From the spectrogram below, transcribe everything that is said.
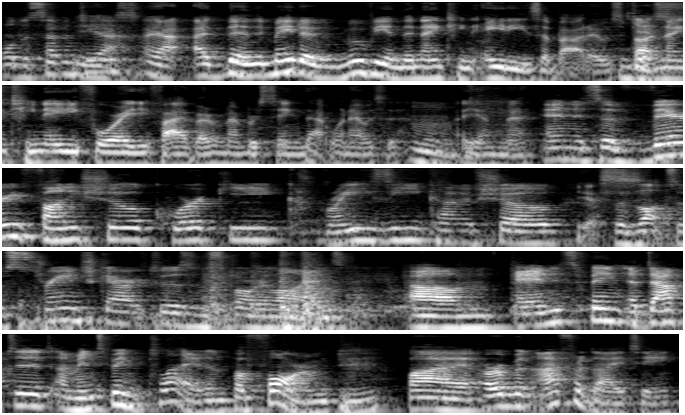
or the '70s. Yeah, yeah. I, they made a movie in the 1980s about it. It was about Yes. 1984, 85. I remember seeing that when I was a, Mm. a young man. And it's a very funny show, quirky, crazy kind of show. Yes. With lots of strange characters and storylines. Um, and it's being adapted, I mean, it's being played and performed Mm-hmm. by Urban Aphrodite,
